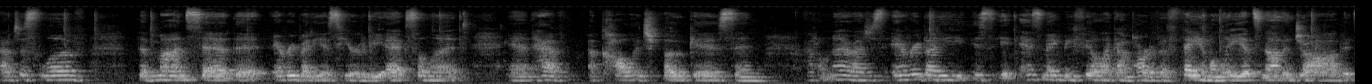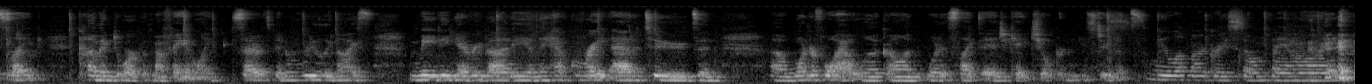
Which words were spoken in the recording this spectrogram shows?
I just love the mindset that everybody is here to be excellent and have a college focus and I don't know, I just everybody is it has made me feel like I'm part of a family. It's not a job. It's like coming to work with my family. So it's been really nice meeting everybody and they have great attitudes and a wonderful outlook on what it's like to educate children and students. We love our Gray Stone family.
